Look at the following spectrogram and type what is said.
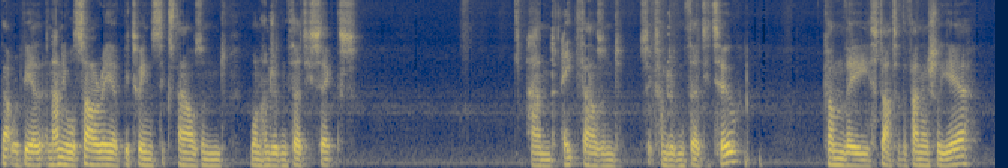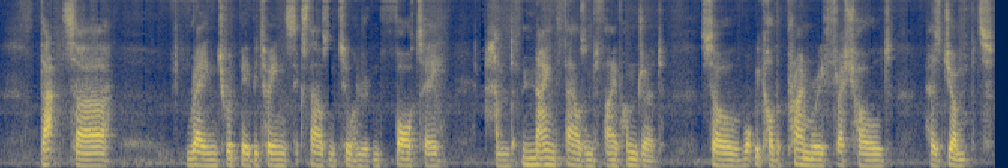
That would be a, an annual salary of between 6,136 and 8,632 come the start of the financial year. That uh, range would be between 6,240 and 9,500. So, what we call the primary threshold has jumped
